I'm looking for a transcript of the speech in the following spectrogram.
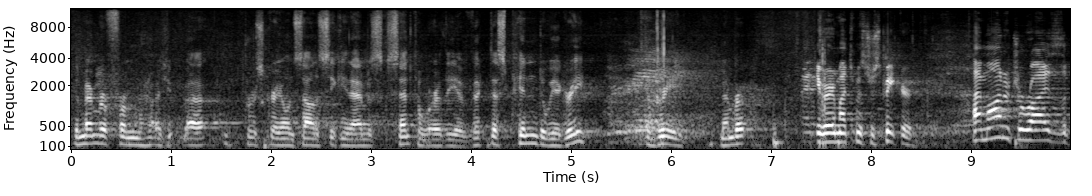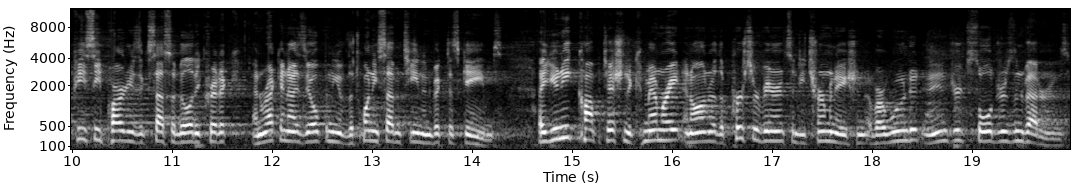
The member from uh, uh, Bruce Grey Owen Sound is seeking unanimous consent to wear the Invictus pin. Do we agree? Agree. Member? Thank you very much, Mr. Speaker. I'm honoured to rise as the PC Party's accessibility critic and recognize the opening of the 2017 Invictus Games, a unique competition to commemorate and honour the perseverance and determination of our wounded and injured soldiers and veterans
